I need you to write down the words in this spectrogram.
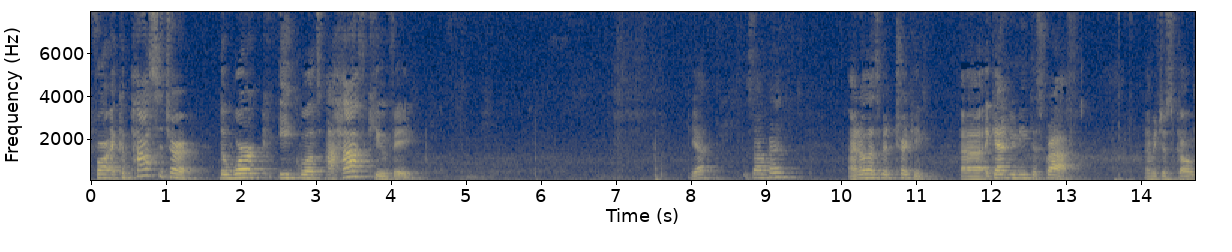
For a capacitor, the work equals a half QV. Yeah? Is that okay? I know that's a bit tricky. Uh, again, you need this graph. Let me just go.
